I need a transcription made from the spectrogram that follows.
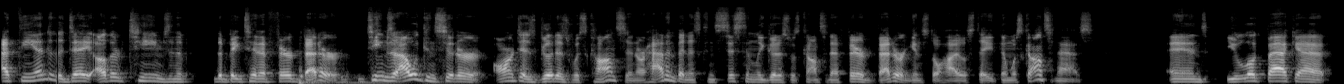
at the end of the day, other teams in the the Big Ten have fared better. Teams that I would consider aren't as good as Wisconsin or haven't been as consistently good as Wisconsin have fared better against Ohio State than Wisconsin has. And you look back at,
